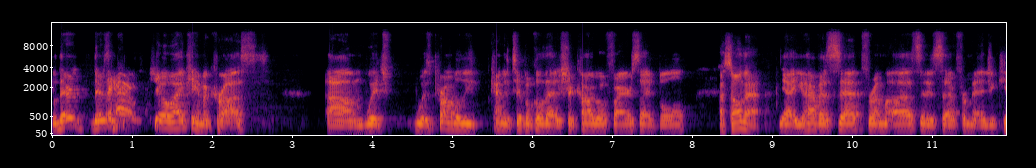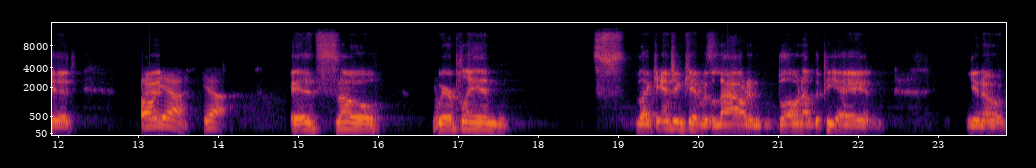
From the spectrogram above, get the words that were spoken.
Well, there, there's a show I came across, um, which was probably kind of typical that Chicago Fireside Bowl. I saw that. Yeah, you have a set from us and a set from Engine Kid. oh And yeah yeah It's so we're playing like Engine Kid was loud and blowing up the PA and you know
